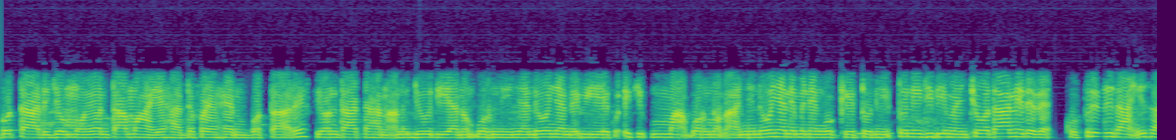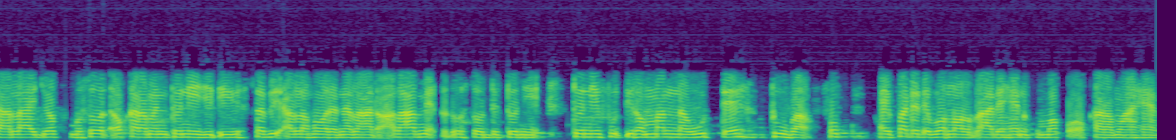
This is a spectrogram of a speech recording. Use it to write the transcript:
bottaade jom o yontaama han yaha defoya heen bottaare yontaaka han ana jooɗii ana ɓorni ñannde o ñannde wiyee ko équipe ma ɓornoɗaa ñannde o ñannde minen ngokkee toni toniiji ɗi min coodaani ɗe de ko président isaa laa job mbo so okkara men toniiji ɗi sabi allah hoore nelaaɗo alaa meɗɗo ɗo soodde toni toni fuɗɗiro manna wutte tuuba fof. Hay fade ɗe ɓornoɗoɗa ɗe heen ko makko o karamaa heen.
